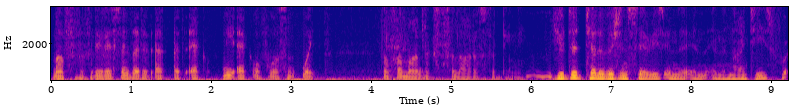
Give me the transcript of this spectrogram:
Maar vir, vir die res van die tyd het ek, het ek nie ek of Wilson ooit nog 'n maandelikse salaris verdien nie. You did television series in the in in the 90s for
